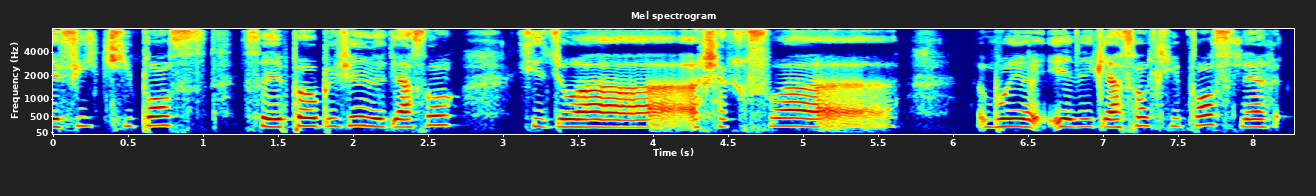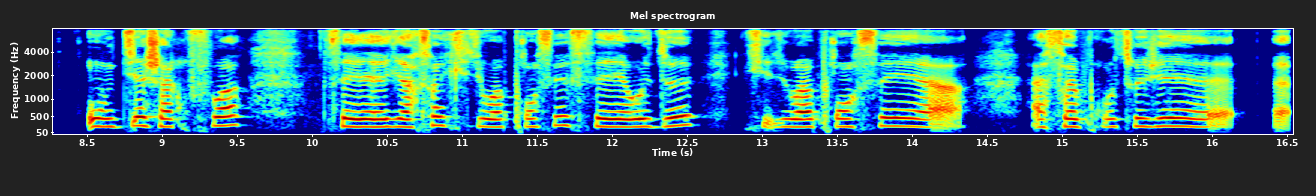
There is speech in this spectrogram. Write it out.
les filles qui pensent, c'est pas obligé le garçon qui doit à chaque fois. euh, bon, il y a- des garçons qui pensent, mais on dit à chaque fois, c'est les garçons qui doivent penser, c'est aux deux qui doivent penser à, se protéger. euh, euh,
